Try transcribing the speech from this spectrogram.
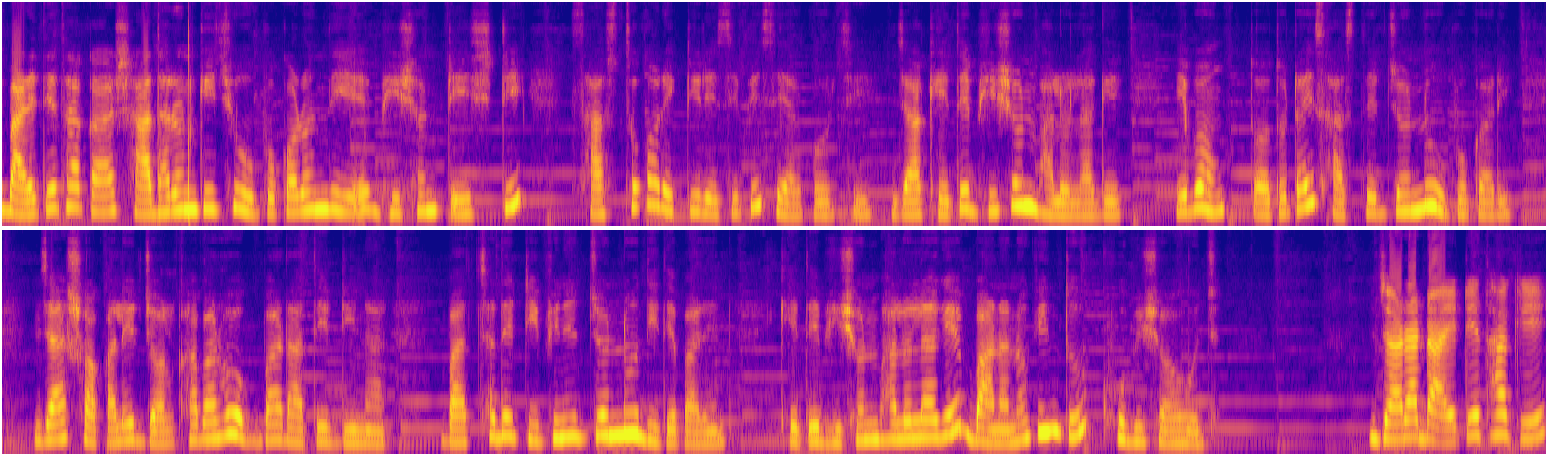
বাড়িতে থাকা সাধারণ কিছু উপকরণ দিয়ে ভীষণ টেস্টি, স্বাস্থ্যকর একটি রেসিপি শেয়ার করছি, যা খেতে ভীষণ ভালো লাগে এবং ততটাই স্বাস্থ্যের জন্য উপকারী। যা সকালের জলখাবার হোক বা রাতের ডিনার বাচ্চাদের টিফিনের জন্য দিতে পারেন। খেতে ভীষণ ভালো লাগে, বানানো কিন্তু খুবই সহজ। যারা ডায়েটে থাকে,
